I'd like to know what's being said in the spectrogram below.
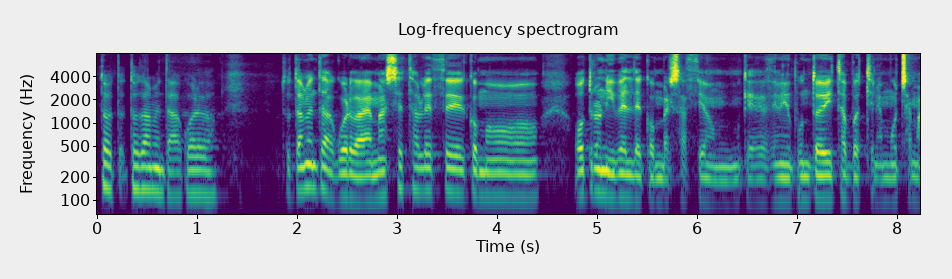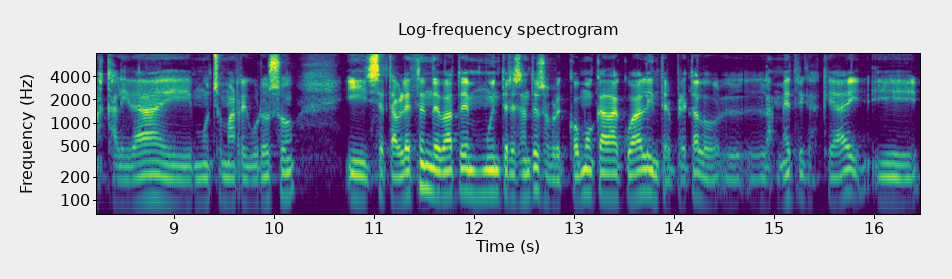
Totalmente de acuerdo. Totalmente de acuerdo. Además se establece como otro nivel de conversación que desde mi punto de vista pues tiene mucha más calidad y mucho más riguroso y se establecen debates muy interesantes sobre cómo cada cual interpreta las métricas que hay y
